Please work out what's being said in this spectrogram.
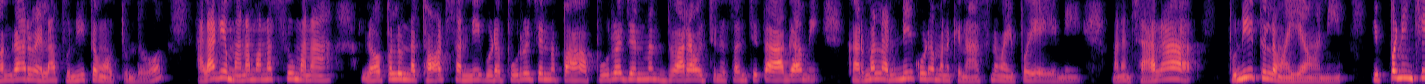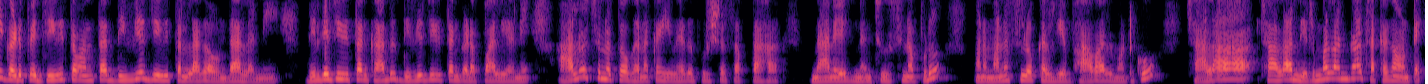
బంగారం ఎలా పునీతం అవుతుందో అలాగే మన మనస్సు మన లోపలున్న థాట్స్ అన్నీ కూడా పూర్వజన్మ పా పూర్వజన్మ ద్వారా వచ్చిన సంచిత ఆగామి కర్మలన్నీ కూడా మనకి నాశనం అయిపోయాయని మనం చాలా పునీతులం అయ్యామని ఇప్పటి నుంచి గడిపే జీవితం అంతా దివ్య జీవితంలాగా ఉండాలని దీర్ఘ జీవితం కాదు దివ్య జీవితం గడపాలి అనే ఆలోచనతో గనక ఈ వేద పురుష సప్తాహ జ్ఞానయజ్ఞం చూసినప్పుడు మన మనసులో కలిగే భావాలు మటుకు చాలా చాలా నిర్మలంగా చక్కగా ఉంటాయి.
